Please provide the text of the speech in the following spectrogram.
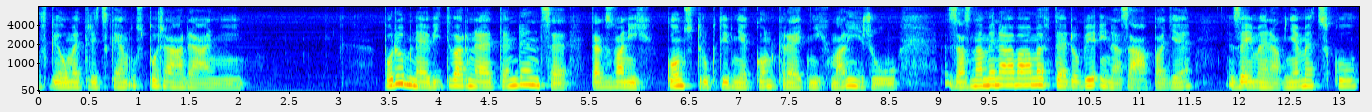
v geometrickém uspořádání. Podobné výtvarné tendence tzv. konstruktivně konkrétních malířů zaznamenáváme v té době i na západě, zejména v Německu,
